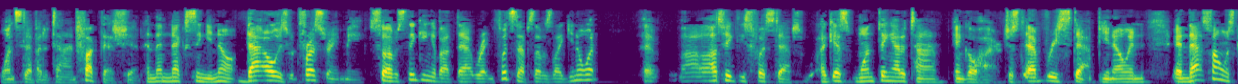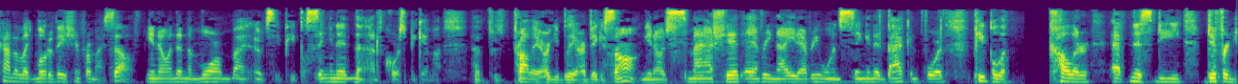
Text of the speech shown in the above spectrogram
one step at a time? Fuck that shit. And then next thing you know, that always would frustrate me. So I was thinking about that writing Footsteps. I was like, you know what? Uh, I'll take these footsteps. I guess one thing at a time and go higher. Just every step, you know. And and that song was kind of like motivation for myself, you know. And then the more I would see people singing it, and that of course became a, a probably arguably our biggest song, you know. Smash hit every night, everyone's singing it back and forth. People color, ethnicity, different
